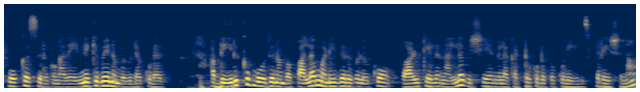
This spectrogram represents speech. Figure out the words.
ஃபோக்கஸ் இருக்கணும். அதை என்றைக்குமே நம்ம விடக்கூடாது. அப்படி இருக்கும்போது நம்ம பல மனிதர்களுக்கும் வாழ்க்கையில் நல்ல விஷயங்களை கற்றுக் கொடுக்கக்கூடிய இன்ஸ்பிரேஷனாக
